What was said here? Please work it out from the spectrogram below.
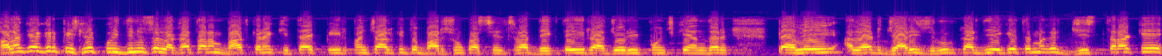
हालाँकि अगर पिछले कुछ दिनों से लगातार हम बात करें कितना पीर पंचाल की तो बारिशों का सिलसिला देखते ही राजौरी पुंछ के अंदर पहले ही अलर्ट जारी ज़रूर कर दिए गए थे, मगर जिस तरह के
